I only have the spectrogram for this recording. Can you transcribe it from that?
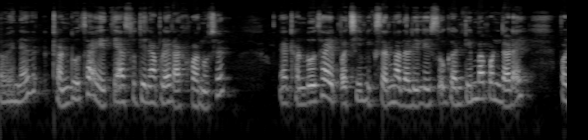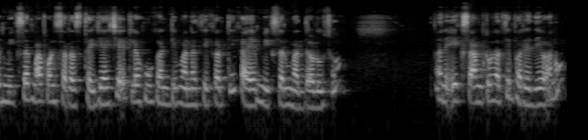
હવે એને ઠંડુ થાય ત્યાં સુધીને આપણે રાખવાનું છે. અને ઠંડુ થાય પછી મિક્સરમાં દળી લઈશું. ઘંટીમાં પણ દળાય, પણ મિક્સરમાં પણ સરસ થઈ જાય છે એટલે હું ઘંટીમાં નથી કરતી કાયમ મિક્સરમાં દળું છું. અને એક સામટું નથી ભરી દેવાનું.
